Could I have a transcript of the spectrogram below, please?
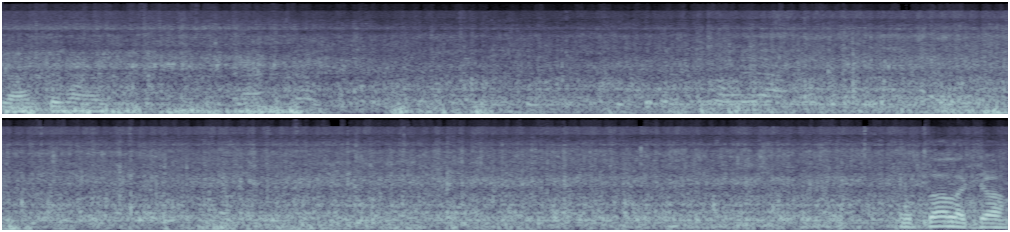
ਕਰੰਟ ਮਾਰ। ਉੱਦਾਂ ਲੱਗਾ।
